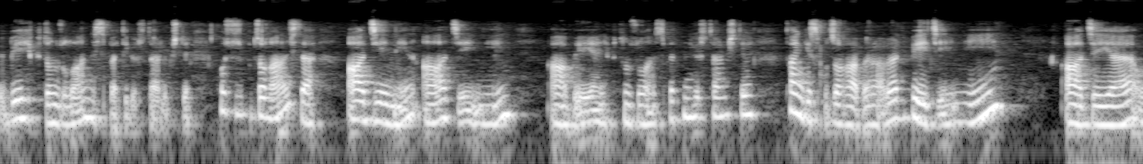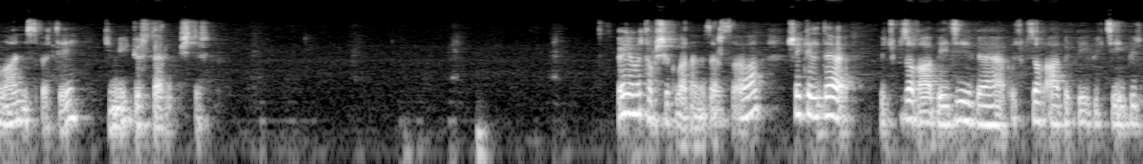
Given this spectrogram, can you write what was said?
B hipotenuzu olan nisbəti göstərilmişdir. Kosinus bucağa isə AC-nin AC-nin AB, yəni hipotenuzu olan nisbətini göstərmişdir. Tangens bucağa bərabər BC-nin AC-yə olan nisbəti kimi göstərilmişdir. Öyrənmə tapşırıqlarına nəzər salaq. Şəkildə üçbucaq ABC və üçbucaq ABB bir C1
